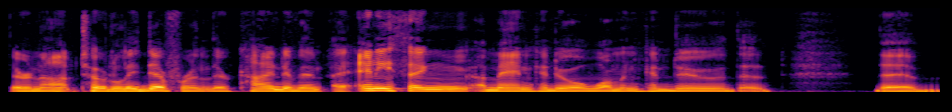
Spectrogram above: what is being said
they're not totally different. They're kind of in, anything a man can do, a woman can do. The, the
